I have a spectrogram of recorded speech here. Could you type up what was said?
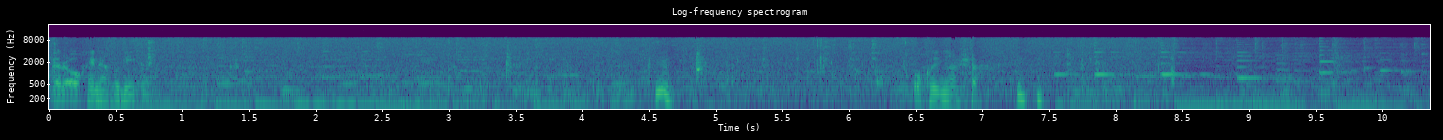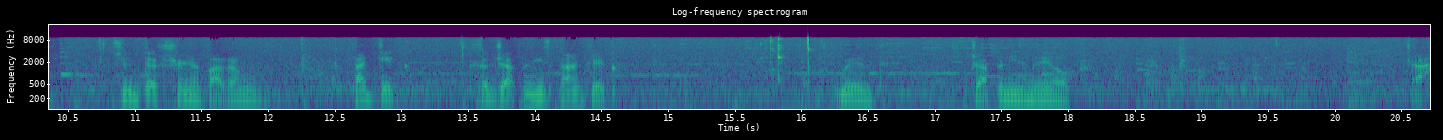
pero okay na ako dito. Hmm. Okay nga siya. so yung texture niya parang pancake. So Japanese pancake with Japanese mayo. Ah.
